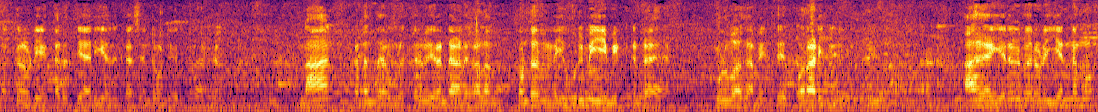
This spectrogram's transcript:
மக்களுடைய கருத்தை அறியதற்காக சென்று கொண்டிருக்கிறார்கள். நான் கடந்த உங்களுக்கு தெரியும் இரண்டு ஆண்டு காலம் தொண்டர்களுடைய உரிமையை மீட்கின்ற குழுவாக அமைத்து போராடி கொண்டிருக்கிறேன். ஆக இரண்டு பேருடைய எண்ணமும்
